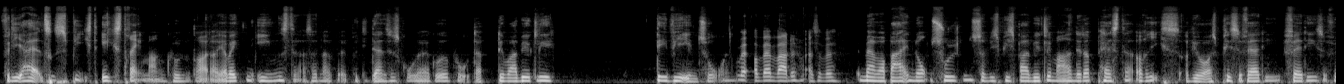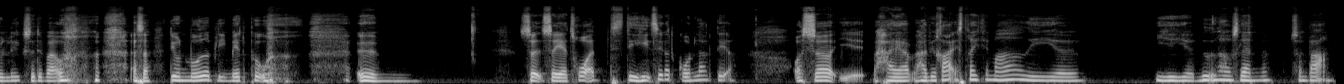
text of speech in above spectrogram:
Fordi jeg har altid spist ekstremt mange kulhydrater. Jeg var ikke den eneste. Altså, når, på de danseskoler, jeg har gået på, der, det var virkelig det, vi indtog. Ikke? Og hvad var det? Altså, hvad? Man var bare enormt sulten, så vi spiste bare virkelig meget netop pasta og ris. Og vi var også pisse fattige, fattige selvfølgelig. Ikke? Så det var jo, altså, det er jo en måde at blive mæt på. øhm, så, så jeg tror, at det er helt sikkert grundlagt der. Og så øh, har, jeg, har vi rejst rigtig meget i, øh, i øh, Middelhavslandene som barn.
